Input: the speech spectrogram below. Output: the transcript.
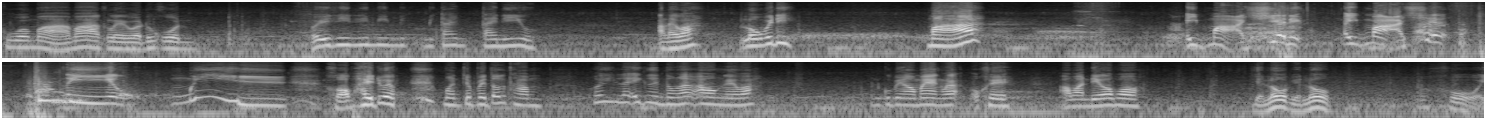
กลัวหมามากเลยว่ะทุกคน เฮ้ยนี่นี่มีมีมีใต้ใต้นี้อยู่ อะไรวะ ลงไปดิ หมา ไอหมาเชี่ยดิ ไอหมาเชี่ยนี่มีขออภัยด้วย มันจะเป็นต้องทำเฮ้ย แล้วไอเงินตรงนั้นเอาไงวะ มันกูไม่เอาแม่งละโอเค เอามันเดียวก็พอ อย่าโลภอย่าโลภโอ้โห ไอ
